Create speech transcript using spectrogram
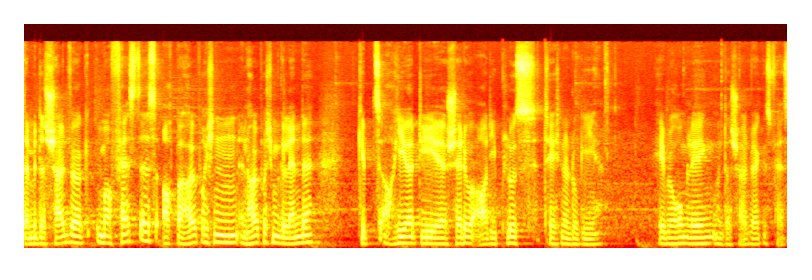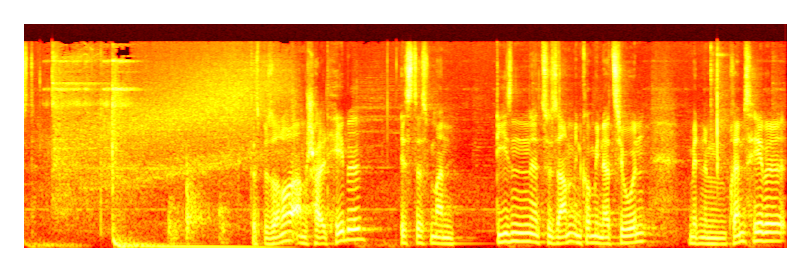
Damit das Schaltwerk immer fest ist, auch bei holprigen, in holprigem Gelände, gibt es auch hier die Shadow RD Plus Technologie. Hebel rumlegen und das Schaltwerk ist fest. Das Besondere am Schalthebel ist, dass man diesen zusammen in Kombination mit einem Bremshebel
